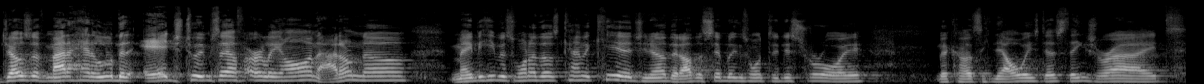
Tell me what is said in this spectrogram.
Joseph might have had a little bit of edge to himself early on. I don't know. Maybe he was one of those kind of kids, you know, that all the siblings want to destroy because he always does things right.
